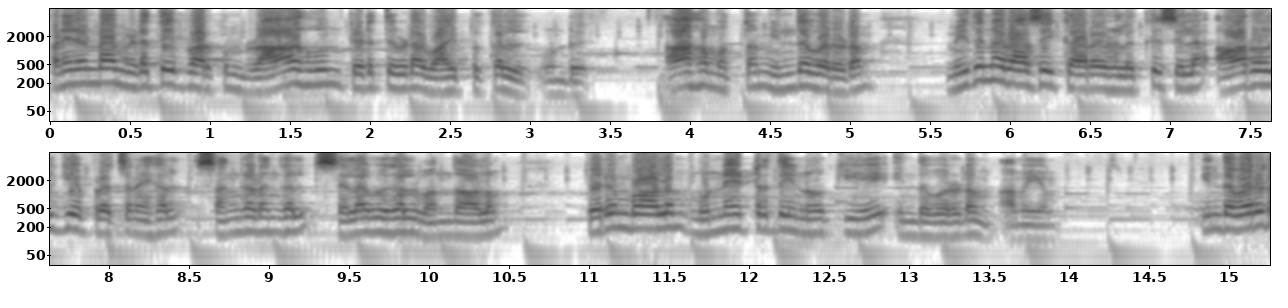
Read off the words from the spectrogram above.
பனிரெண்டாம் இடத்தை பார்க்கும் ராகுவும் கெடுத்துவிட வாய்ப்புகள் உண்டு. ஆக மொத்தம் இந்த வருடம் மிதுன ராசிக்காரர்களுக்கு சில ஆரோக்கிய பிரச்சனைகள் சங்கடங்கள் செலவுகள் வந்தாலும் பெரும்பாலும் முன்னேற்றத்தை நோக்கியே இந்த வருடம் அமையும். இந்த வருட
